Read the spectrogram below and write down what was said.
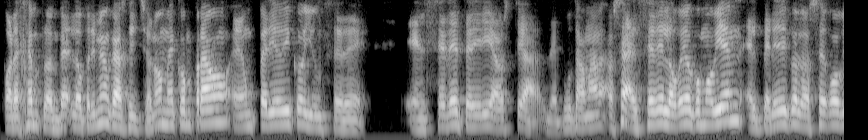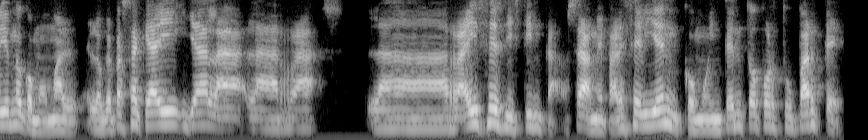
Por ejemplo, lo primero que has dicho, ¿no? Me he comprado un periódico y un CD el CD te diría, hostia, de puta madre. O sea, el CD lo veo como bien, el periódico lo sigo viendo como mal. Lo que pasa que ahí ya la, la, raíz es distinta. O sea, me parece bien como intento por tu parte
